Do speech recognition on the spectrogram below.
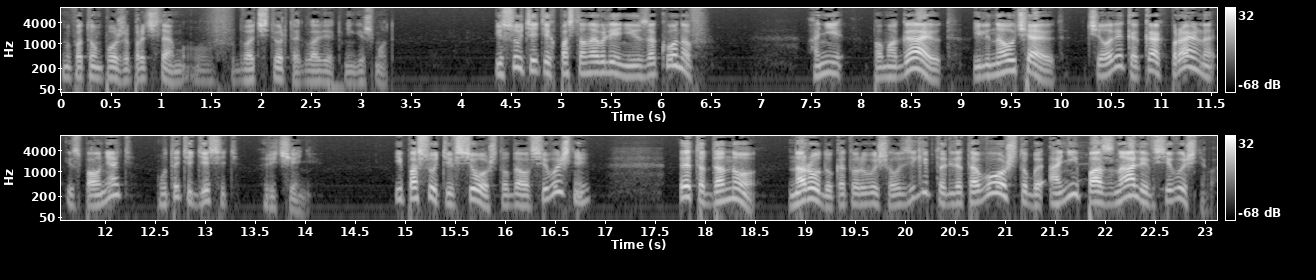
Мы потом позже прочитаем в 24 главе книги Шмот. И суть этих постановлений и законов, они помогают или научают человека, как правильно исполнять вот эти 10 речений. И по сути все, что дал Всевышний, это дано народу, который вышел из Египта, для того, чтобы они познали Всевышнего.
